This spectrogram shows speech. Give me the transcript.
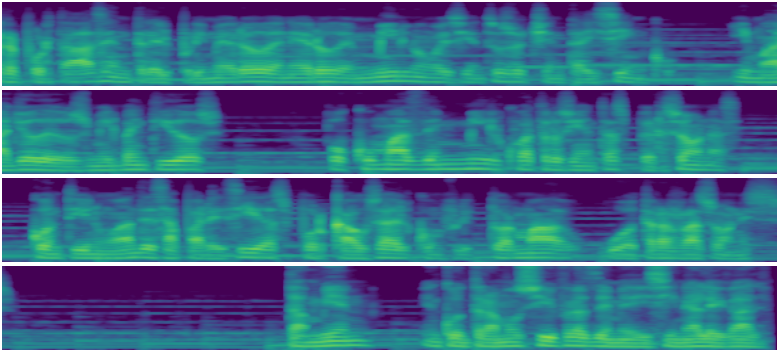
reportadas entre el 1 de enero de 1985 y mayo de 2022, poco más de 1.400 personas continúan desaparecidas por causa del conflicto armado u otras razones. También encontramos cifras de medicina legal.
